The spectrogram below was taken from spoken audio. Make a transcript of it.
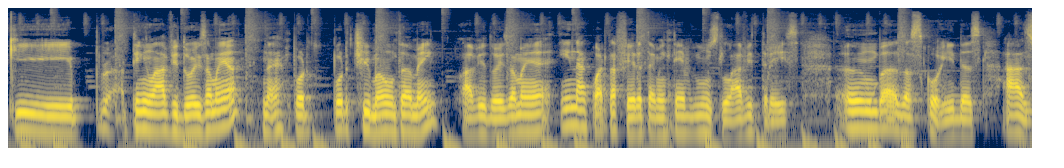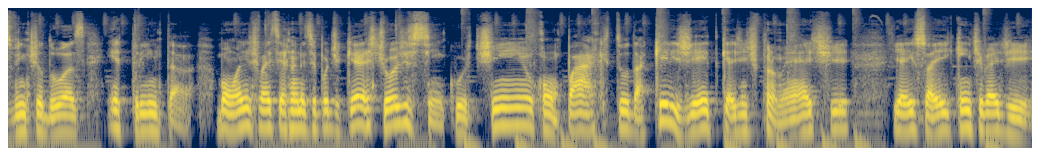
que tem Live 2 amanhã, né? Por, por Timão também. Live 2 amanhã e na quarta-feira também temos Live 3, ambas as corridas às 22h30. Bom, a gente vai encerrando esse podcast hoje sim, curtinho, compacto, daquele jeito que a gente promete. E é isso aí, quem tiver de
